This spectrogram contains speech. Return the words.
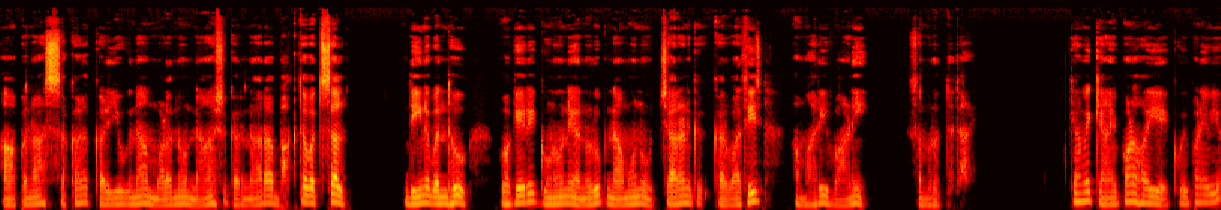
આપના સકળ કળિયુગના મળનો નાશ કરનારા ભક્તવત્સલ, દીનબંધુ વગેરે ગુણોને અનુરૂપ નામોનું ઉચ્ચારણ કરવાથી જ અમારી વાણી સમૃદ્ધ થાય. કે અમે ક્યાંય પણ હોઈએ, કોઈ પણ એવી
